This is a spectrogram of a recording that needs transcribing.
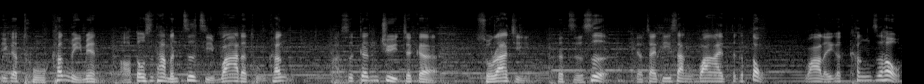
一个土坑里面啊，都是他们自己挖的土坑啊，是根据这个苏拉吉的指示，要在地上挖这个洞，挖了一个坑之后，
